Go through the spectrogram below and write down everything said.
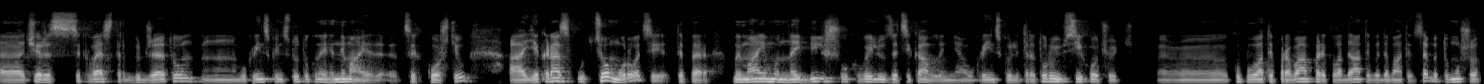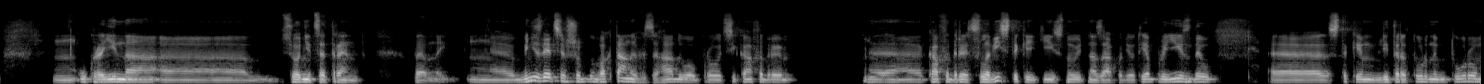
е, через секвестр бюджету в Українського інституту книги немає е, цих коштів. А якраз у цьому році тепер ми маємо найбільшу хвилю зацікавлення українською літературою. Всі хочуть е, купувати права, перекладати, видавати в себе, тому що Україна сьогодні це тренд певний. Е, мені здається, що Вахтанг згадував про ці кафедри. Е, кафедри славістики, які існують на заході, от я проїздив е, з таким літературним туром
